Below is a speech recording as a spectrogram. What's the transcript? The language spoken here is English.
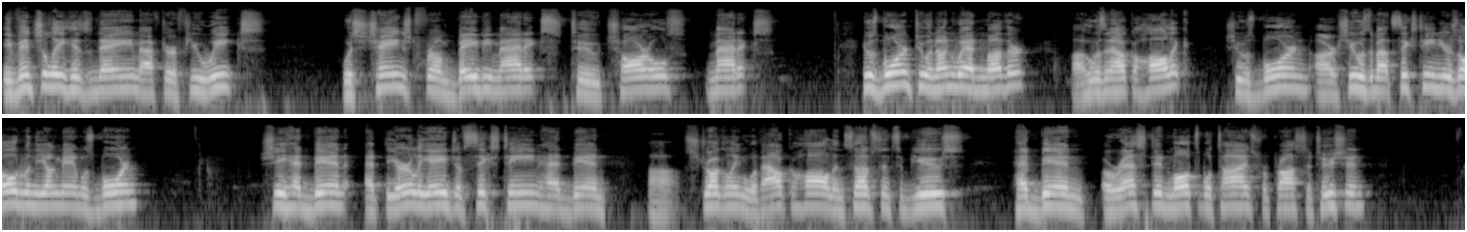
Eventually, his name, after a few weeks, was changed from baby Maddox to Charles Maddox. He was born to an unwed mother uh, who was an alcoholic. She was born, or she was about 16 years old when the young man was born. She had been, at the early age of 16, had been uh, struggling with alcohol and substance abuse, had been arrested multiple times for prostitution.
